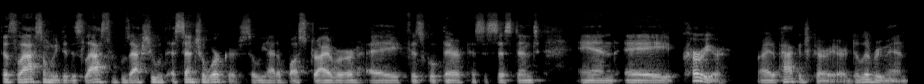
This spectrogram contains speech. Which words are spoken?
this last one we did this last week was actually with essential workers. So we had a bus driver, a physical therapist assistant, and a courier, right? A package courier, a delivery man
